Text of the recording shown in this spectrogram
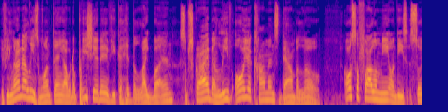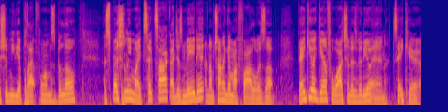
If you learned at least one thing, I would appreciate it if you could hit the like button, subscribe, and leave all your comments down below. Also, follow me on these social media platforms below especially my TikTok. I just made it and I'm trying to get my followers up. Thank you again for watching this video and take care.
